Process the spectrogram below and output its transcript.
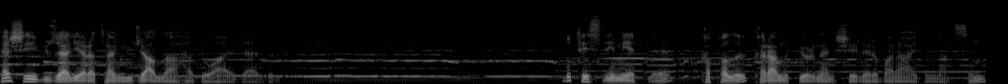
her şeyi güzel yaratan Yüce Allah'a dua ederdim. Bu teslimiyetle kapalı, karanlık görünen şeyleri bana aydınlatsın,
